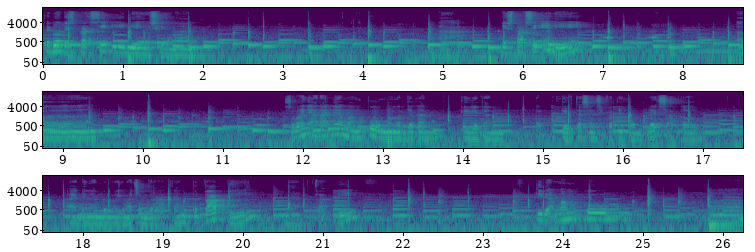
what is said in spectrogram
Kedua, dispraksi ideosional distraksi ini uh, sebenarnya anaknya mampu mengerjakan kegiatan aktivitas yang sifatnya kompleks atau uh, dengan berbagai macam gerakan, tetapi, nah, tetapi tidak mampu uh,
